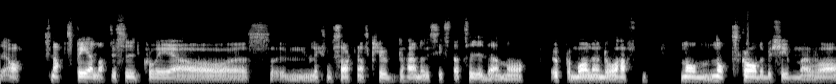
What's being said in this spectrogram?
ja, knappt spelat i Sydkorea och liksom saknat klubb här nu i sista tiden och uppenbarligen då haft någon, något skadebekymmer. Vad,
